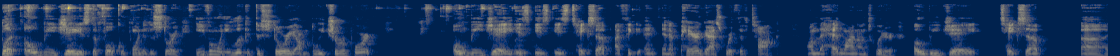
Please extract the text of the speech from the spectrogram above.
But OBJ is the focal point of the story. Even when you look at the story on Bleacher Report, OBJ is is is takes up I think in, in a paragraph's worth of talk on the headline on Twitter. OBJ takes up uh,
